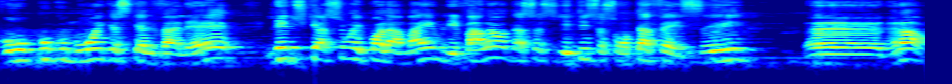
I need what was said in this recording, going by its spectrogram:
vaut beaucoup moins que ce qu'elle valait, l'éducation est pas la même, les valeurs de la société se sont affaissées. Euh, non,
